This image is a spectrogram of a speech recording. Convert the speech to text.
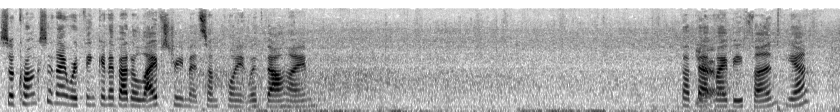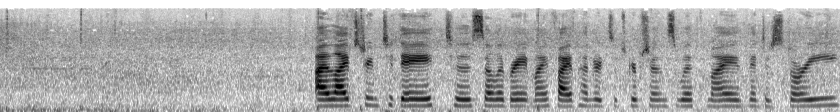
So Kronxx and I were thinking about a live stream at some point with Valheim. Thought that Yeah. might be fun, yeah? I live streamed today to celebrate my 500 subscriptions with my Vintage Story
